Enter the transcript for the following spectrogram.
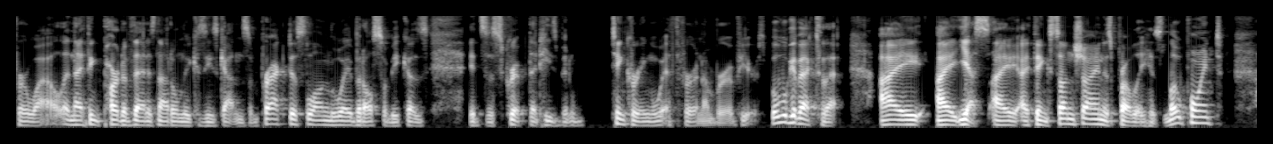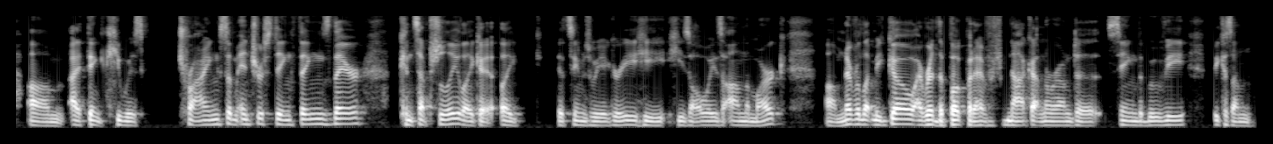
for a while. And I think part of that is not only because he's gotten some practice along the way, but also because it's a script that he's been tinkering with for a number of years. But we'll get back to that. I, I, yes, I, I think Sunshine is probably his low point. Um, I think he was trying some interesting things there conceptually, like, a, like it seems we agree. He, he's always on the mark. Um, Never Let Me Go. I read the book, but I have not gotten around to seeing the movie because I'm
